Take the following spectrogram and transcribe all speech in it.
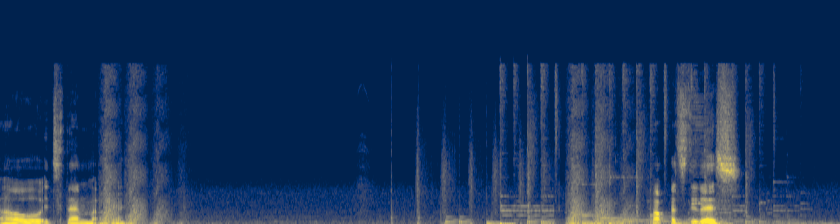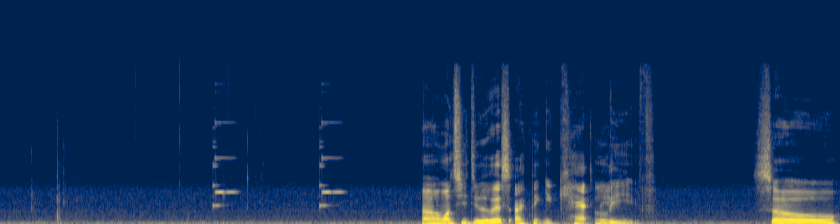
Oh, it's them. Okay. Oh, let's do this. Uh, once you do this, I think you can't leave. So,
